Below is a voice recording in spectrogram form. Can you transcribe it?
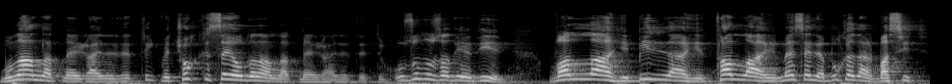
Bunu anlatmaya gayret ettik ve çok kısa yoldan anlatmaya gayret ettik. Uzun uzadıya değil. Vallahi billahi tallahi mesele bu kadar basit.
